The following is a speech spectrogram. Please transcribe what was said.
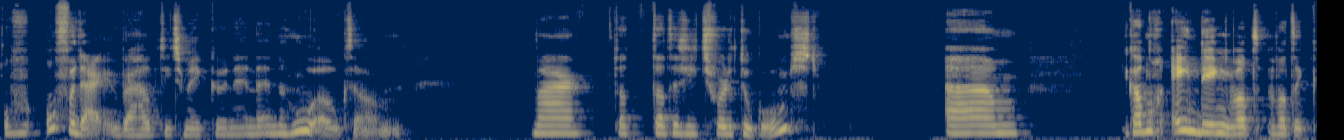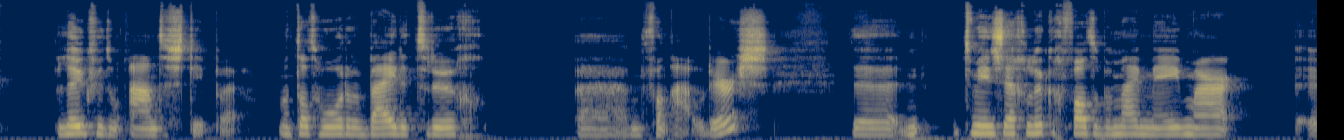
of, of we daar überhaupt iets mee kunnen en, en hoe ook dan. Maar dat, dat is iets voor de toekomst. Ehm, ik had nog één ding wat, wat ik leuk vind om aan te stippen. Want dat horen we beide terug ehm, van ouders. De, tenminste, gelukkig valt het bij mij mee, maar eh,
